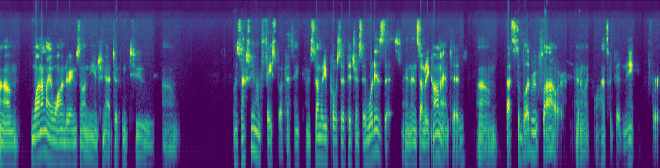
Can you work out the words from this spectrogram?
um one of my wanderings on the internet took me to um it was actually on facebook i think somebody posted a picture and said what is this? And then somebody commented um that's the bloodroot flower. And i'm like well that's a good name for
